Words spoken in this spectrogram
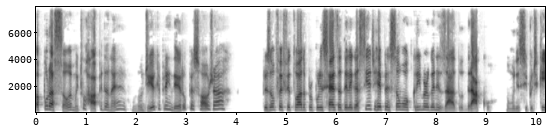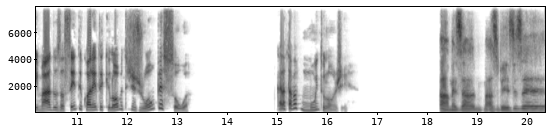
apuração é muito rápida, né? No dia que prenderam, o pessoal já. A prisão foi efetuada por policiais da Delegacia de Repressão ao Crime Organizado, Draco, no município de Queimados, a 140 quilômetros de João Pessoa. O cara tava muito longe. Ah, mas a, às vezes é.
